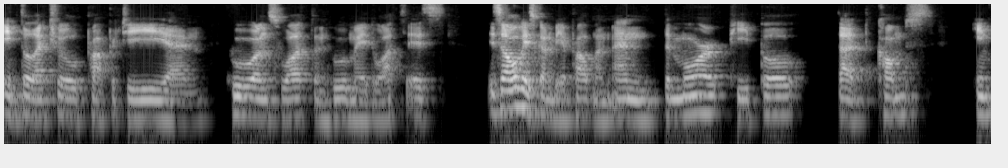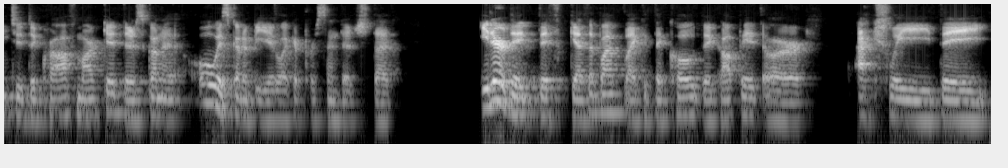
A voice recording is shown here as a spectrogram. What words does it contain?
intellectual property and who owns what and who made what is is always going to be a problem. And the more people that comes into the craft market, there's gonna always gonna be like a percentage that either they, they forget about like the code they copied or actually they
